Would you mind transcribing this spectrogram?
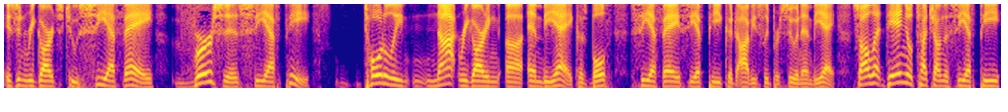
is in regards to CFA versus CFP totally not regarding uh, MBA because both CFA, CFP could obviously pursue an MBA. So I'll let Daniel touch on the CFP,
